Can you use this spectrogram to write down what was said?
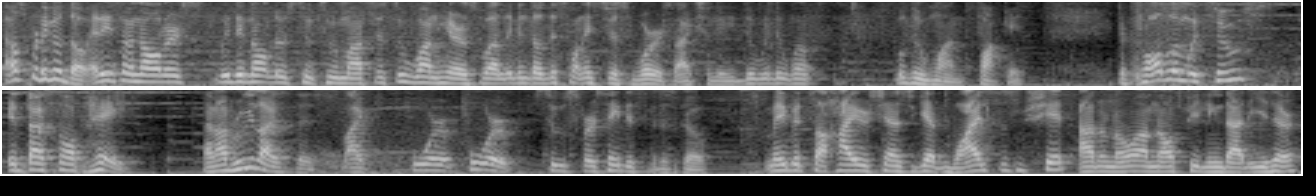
That was pretty good though. $87. We did not lose too too much. Let's do one here as well, even though this one is just worse actually. Do we do one? We'll do one. Fuck it. The problem with Zeus, it does not pay. And I realized this like four four Zeus first Hades videos ago. Maybe it's a higher chance to get wilds or some shit. I don't know. I'm not feeling that either.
